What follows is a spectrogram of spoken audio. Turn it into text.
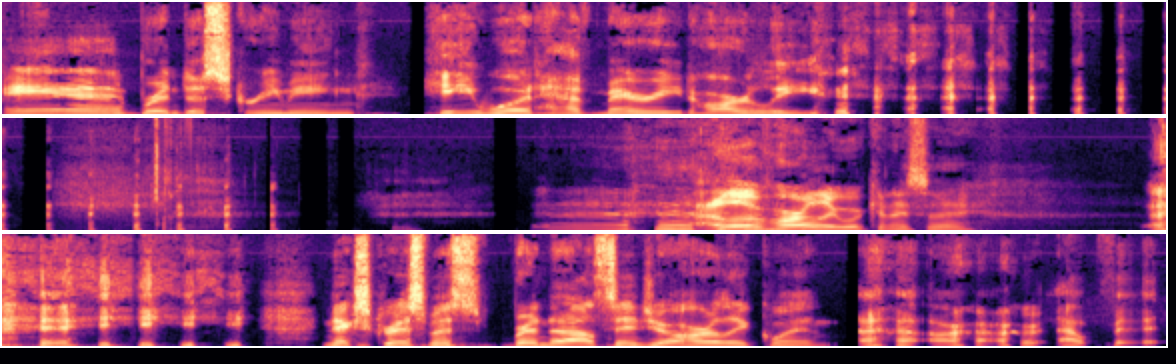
And Brenda screaming, he would have married Harley. I love Harley. What can I say? Next Christmas, Brenda, I'll send you a Harley Quinn outfit.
